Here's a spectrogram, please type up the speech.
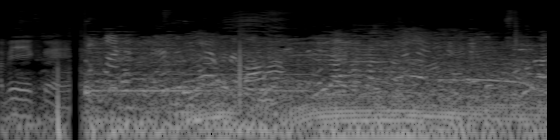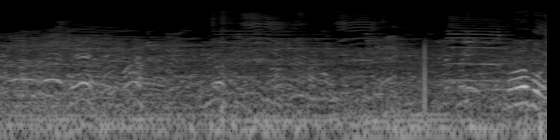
अबे एक बोल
